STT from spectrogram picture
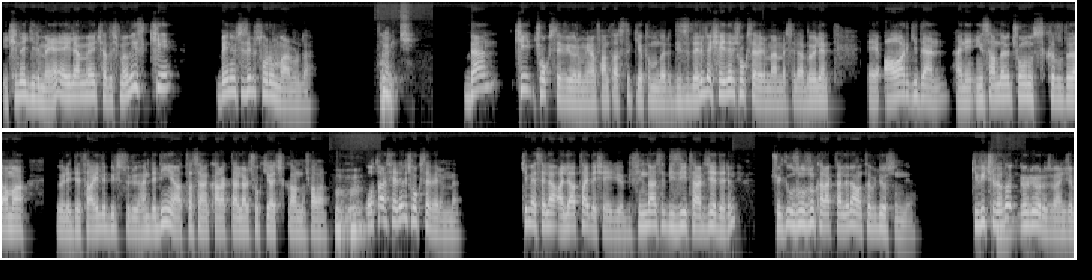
içine girmeye, eğlenmeye çalışmalıyız ki benim size bir sorum var burada. Tabii ki. Ben ki çok seviyorum ya fantastik yapımları, dizileri ve şeyleri çok severim ben mesela, böyle, eee, ağır giden, hani, insanların çoğunun sıkıldığı ama böyle detaylı bir sürü, hani, dedin ya ata sen karakterler çok iyi açıklandı falan. Hı hı. O tarz şeyleri çok severim ben. Ki mesela Ali Atay da şey diyor, "Bir filmdense diziyi tercih ederim. Çünkü uzun uzun karakterleri anlatabiliyorsun." diyor. Ki Witcher'da da görüyoruz bence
